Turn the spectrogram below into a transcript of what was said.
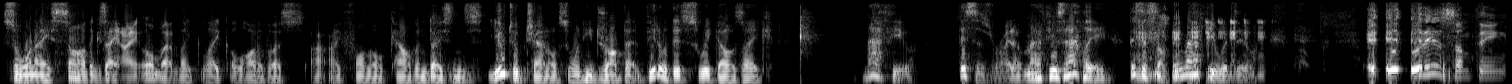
So when I saw, because I, I, oh my, like like a lot of us, I, I follow Calvin Dyson's YouTube channel. So when he dropped that video this week, I was like, Matthew, this is right up Matthew's alley. This is something Matthew would do. It, it, it is something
